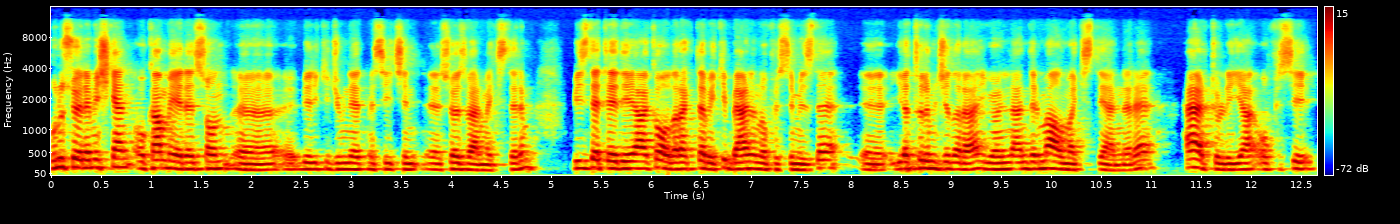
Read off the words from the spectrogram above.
Bunu söylemişken Okan Bey'e de son e, bir iki cümle etmesi için e, söz vermek isterim. Biz de TDYK olarak tabii ki Berlin ofisimizde e, yatırımcılara, yönlendirme almak isteyenlere her türlü ya ofisi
